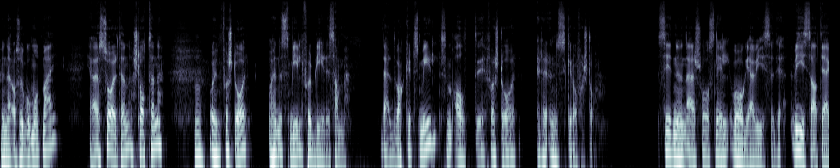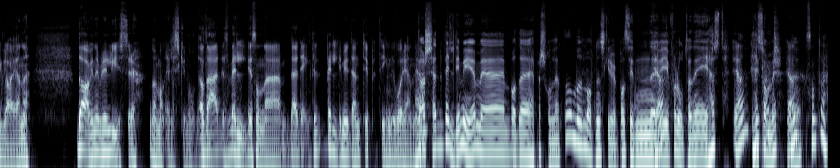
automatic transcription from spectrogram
Hun er også god mot meg. Jeg har såret henne, slått henne, og hun forstår, og hennes smil forblir det samme. Det er et vakkert smil som alltid forstår eller ønsker å forstå. Siden hun er så snill, våger jeg vise, vise at jeg er glad i henne. Dagene blir lysere når man elsker noen. Ja, det, er sånne, det er egentlig veldig mye den type ting det går igjen i. Det har skjedd veldig mye med både personligheten og måten hun skriver på siden Ja. vi forlot henne i høst. Ja, i sommer. Ja, sant det.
